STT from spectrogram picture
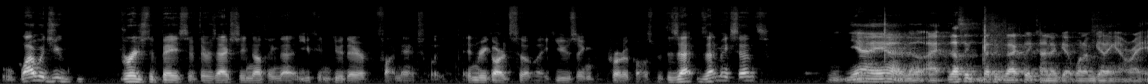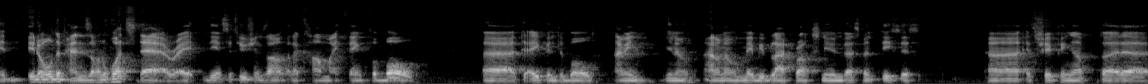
why would you bridge the base if there's actually nothing that you can do there financially in regards to like using protocols. But does that does that make sense? Yeah, yeah, no, I, that's that's exactly kind of get what I'm getting at, right? It, it all depends on what's there, right? The institutions aren't going to come, I think, for bald uh, to ape into bald. I mean, you know, I don't know, maybe BlackRock's new investment thesis uh, is shaping up, but uh,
